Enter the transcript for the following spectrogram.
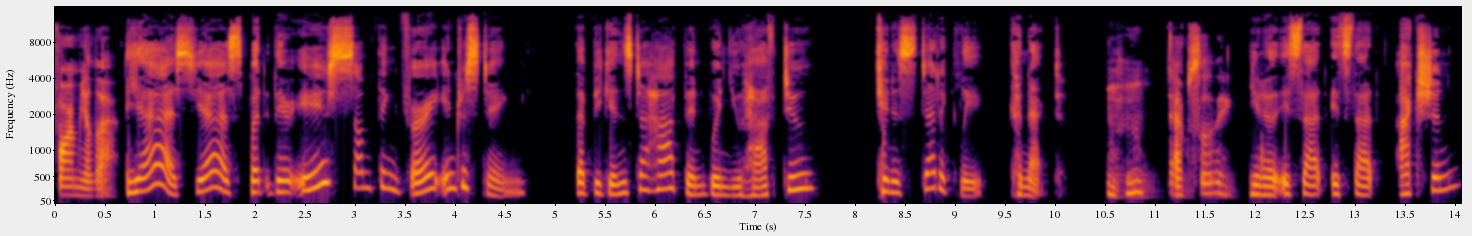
formula. Yes, yes. But there is something very interesting that begins to happen when you have to kinesthetically connect. Mm-hmm. Absolutely. You know, it's that it's that action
